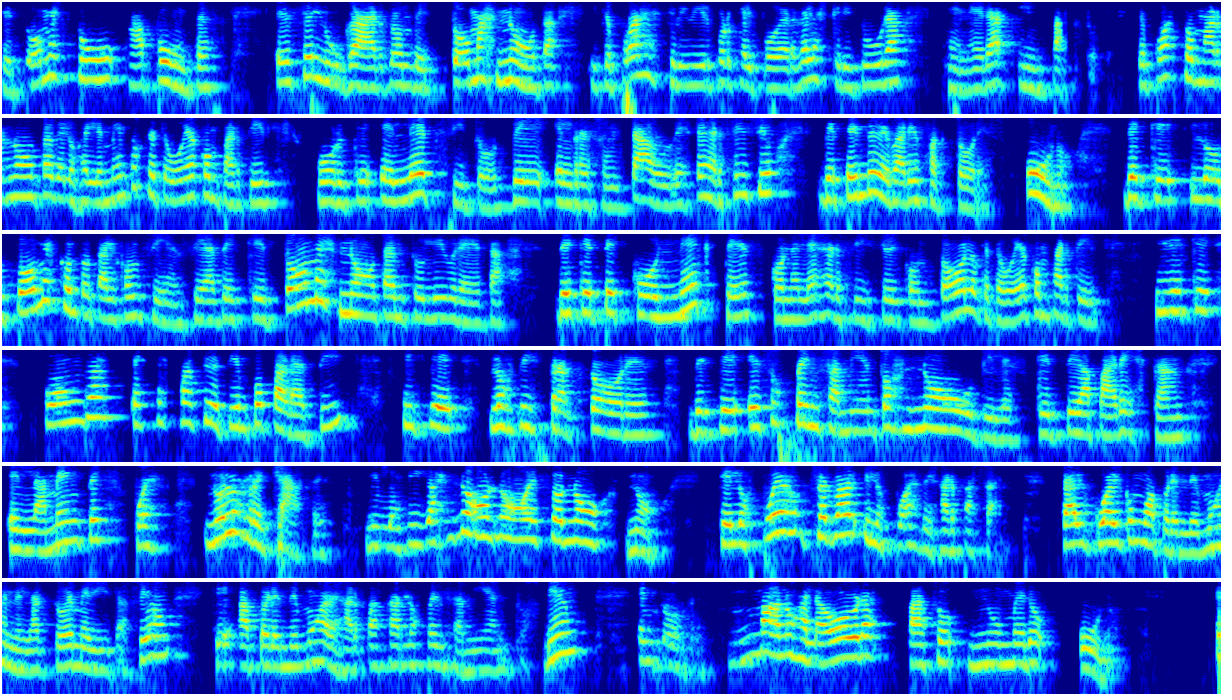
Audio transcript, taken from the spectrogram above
que tomes tus apuntes, ese lugar donde tomas nota y que puedas escribir porque el poder de la escritura genera impacto. Que puedas tomar nota de los elementos que te voy a compartir porque el éxito del resultado de este ejercicio depende de varios factores. Uno, de que lo tomes con total conciencia, de que tomes nota en tu libreta, de que te conectes con el ejercicio y con todo lo que te voy a compartir y de que pongas este espacio de tiempo para ti y que los distractores, de que esos pensamientos no útiles que te aparezcan en la mente, pues no los rechaces, ni les digas, no, no, eso no, no, que los puedas observar y los puedas dejar pasar tal cual como aprendemos en el acto de meditación, que aprendemos a dejar pasar los pensamientos. Bien, entonces, manos a la obra, paso número uno.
